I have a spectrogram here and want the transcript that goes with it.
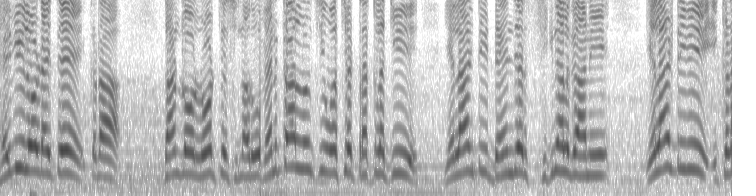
హెవీ లోడ్ అయితే ఇక్కడ దాంట్లో లోడ్ చేస్తున్నారు. వెనకాల నుంచి వచ్చే ట్రక్లకి ఎలాంటి డేంజర్ సిగ్నల్ కానీ ఎలాంటివి ఇక్కడ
